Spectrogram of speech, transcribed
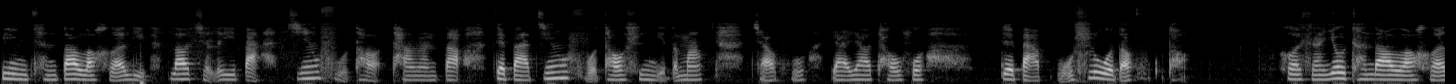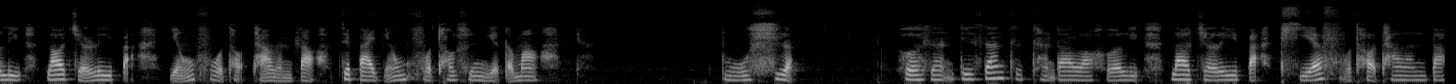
并沉到了河里，捞起了一把金斧头。他问道：“这把金斧头是你的吗？”樵夫摇摇头说。这把不是我的斧头。河神又沉到了河里，捞起了一把银斧头。他问道：“这把银斧头是你的吗？”不是。河神第三次沉到了河里，捞起了一把铁斧头。他问道：“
